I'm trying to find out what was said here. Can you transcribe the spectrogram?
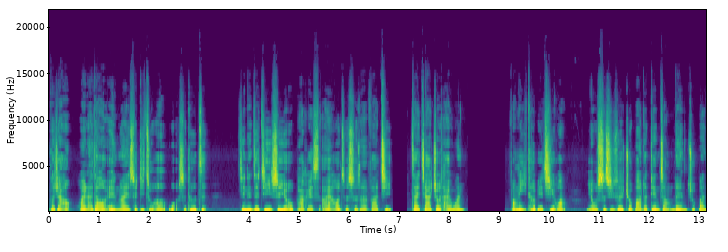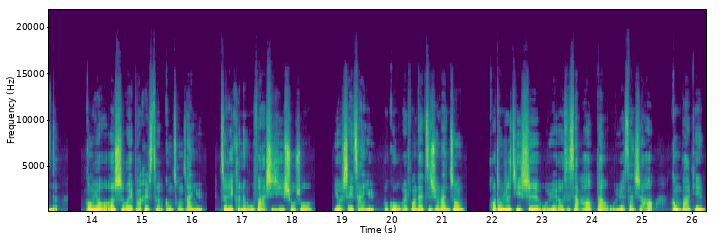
大家好，欢迎来到 ANI 随机组合，我是兔子。今天这集是由 Podcast 爱好者社团发起，在家救台湾防疫特别计划，由十七岁酒吧的店长 Len 主办的，共有二十位 Podcaster 共同参与。这里可能无法细细说说有谁参与，不过我会放在资讯栏中。活动日期是五月二十三号到五月三十号，共八天。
